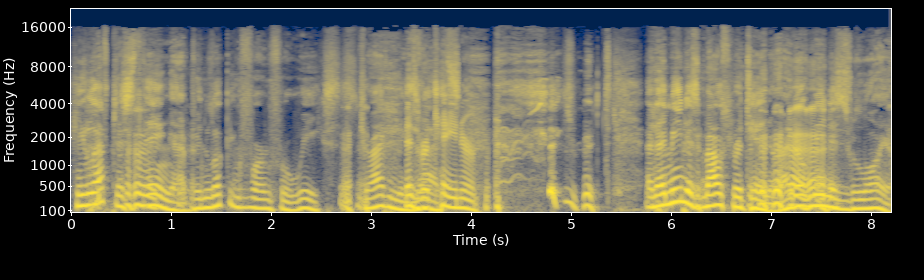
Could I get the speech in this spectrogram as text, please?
he left his thing. I've been looking for him for weeks. It's driving me His nuts. retainer. and I mean his mouth retainer. I don't mean his lawyer.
